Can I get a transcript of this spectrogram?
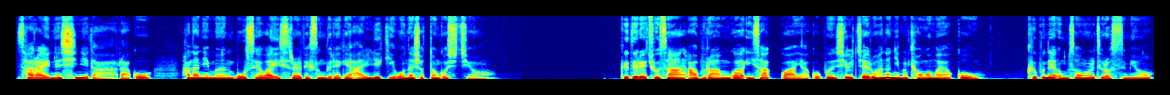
살아있는 신이다 라고 하나님은 모세와 이스라엘 백성들에게 알리기 원하셨던 것이지요. 그들의 조상 아브라함과 이삭과 야곱은 실제로 하나님을 경험하였고 그분의 음성을 들었으며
